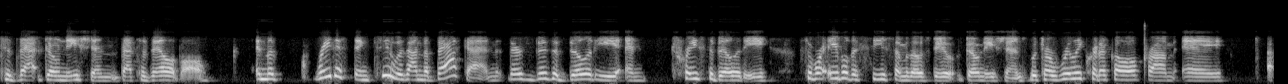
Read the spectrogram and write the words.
to that donation that's available. And the greatest thing, too, is on the back end, there's visibility and traceability. So we're able to see some of those do- donations, which are really critical from a uh,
